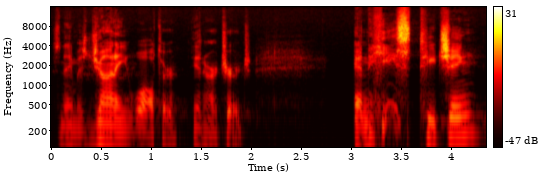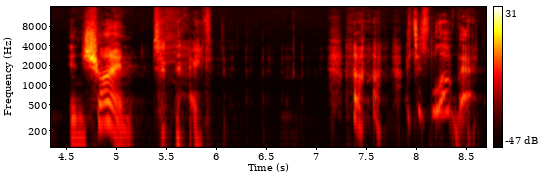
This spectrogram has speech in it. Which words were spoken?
His name is Johnny Walter in our church. And he's teaching in Shine tonight. I just love that.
